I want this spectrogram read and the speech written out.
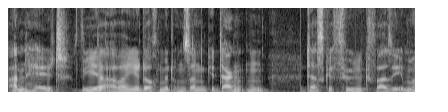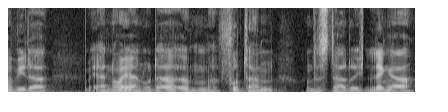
anhält, wir aber jedoch mit unseren Gedanken das Gefühl quasi immer wieder erneuern oder ähm, futtern und es dadurch länger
